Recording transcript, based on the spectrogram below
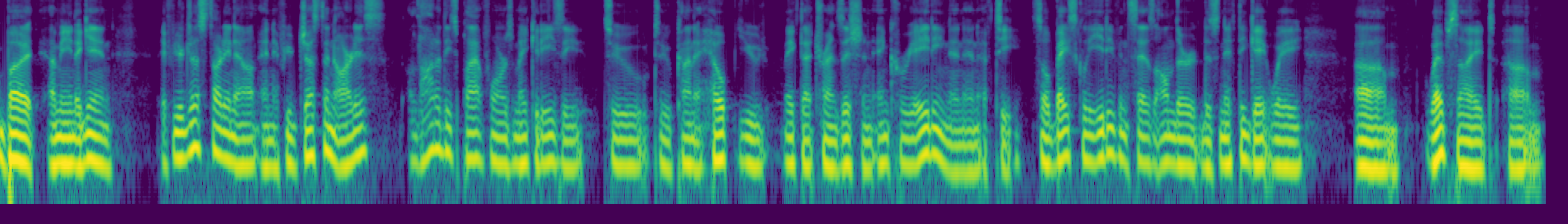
but I mean again, if you're just starting out and if you're just an artist, a lot of these platforms make it easy to to kind of help you make that transition in creating an NFT. So basically, it even says on their this Nifty Gateway um, website. Um,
